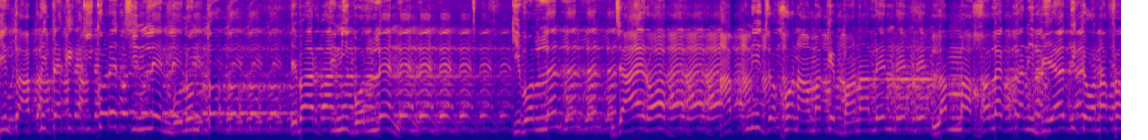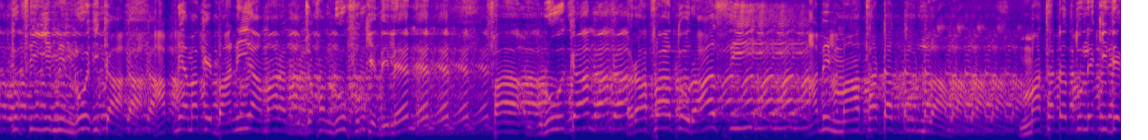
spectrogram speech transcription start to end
কিন্তু আপনি তাকে কি করে চিনলেন বলুন তো? এবার তিনি বললেন, কি বললেন? যায় রব, আপনি যখন আমাকে বানালেন, লাম্মা খলাক্তানি বিয়াদিকে অনাফাক্তু ফি মিন রুহিকা, আপনি আমাকে বানিয়ে আমার যখন রু ফুকিয়ে দিলেন রুহিকা রাফাতু রাসি, আমি মাথাটা তুললাম। মাথাটা তুলে কি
